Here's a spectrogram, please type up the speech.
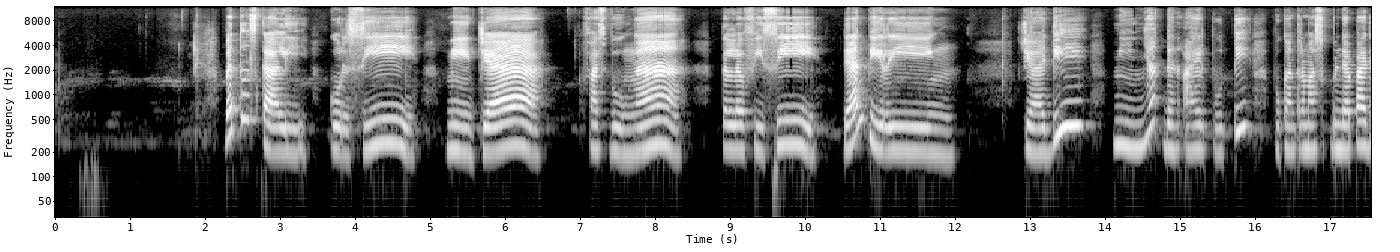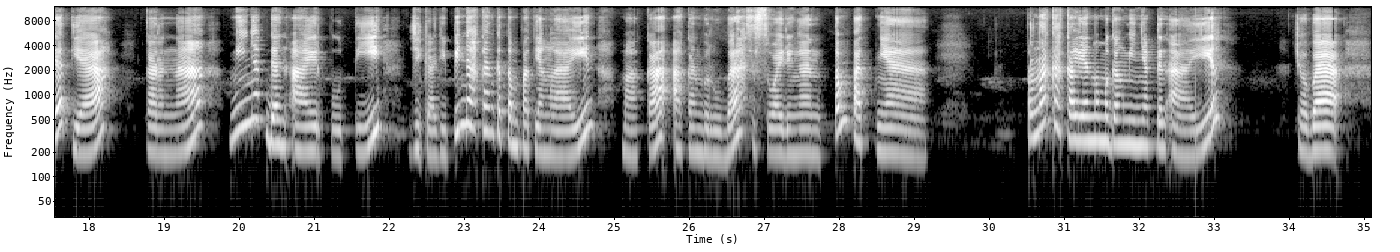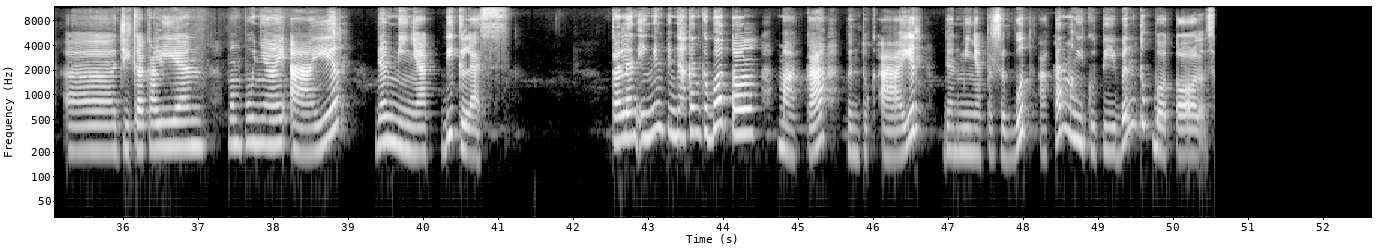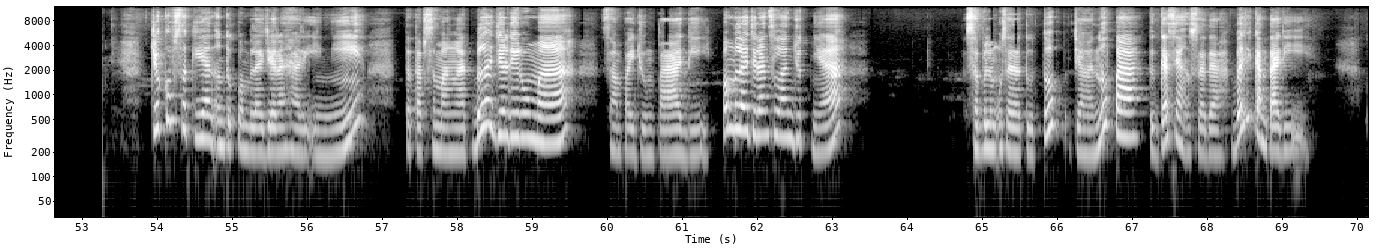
Betul sekali, kursi, meja, vas bunga, televisi, dan piring. Jadi, minyak dan air putih bukan termasuk benda padat ya, karena minyak dan air putih jika dipindahkan ke tempat yang lain, maka akan berubah sesuai dengan tempatnya. Pernahkah kalian memegang minyak dan air? Coba uh, jika kalian mempunyai air dan minyak di gelas. Kalian ingin pindahkan ke botol, maka bentuk air dan minyak tersebut akan mengikuti bentuk botol. Cukup sekian untuk pembelajaran hari ini. Tetap semangat belajar di rumah. Sampai jumpa di pembelajaran selanjutnya. Sebelum Ustazah tutup, jangan lupa tugas yang Ustazah berikan tadi.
